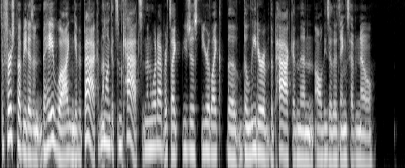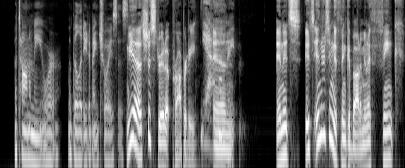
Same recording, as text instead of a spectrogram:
the first puppy doesn't behave well, I can give it back and then I'll get some cats and then whatever. It's like you just, you're like the, the leader of the pack and then all these other things have no autonomy or ability to make choices. Yeah, it's just straight up property. Yeah. And- right. and it's it's interesting to think about. I mean, I think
